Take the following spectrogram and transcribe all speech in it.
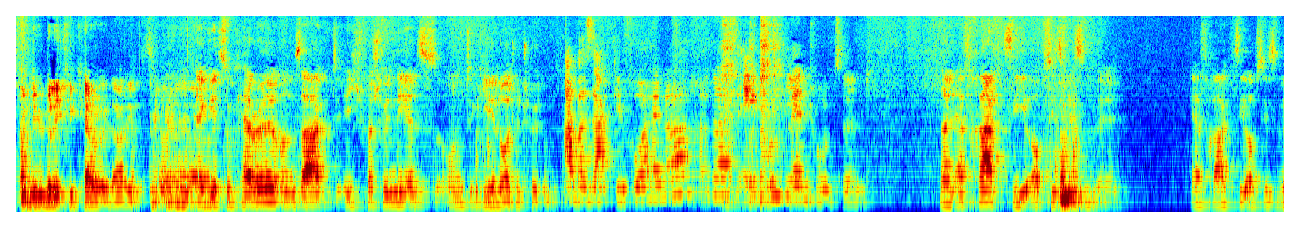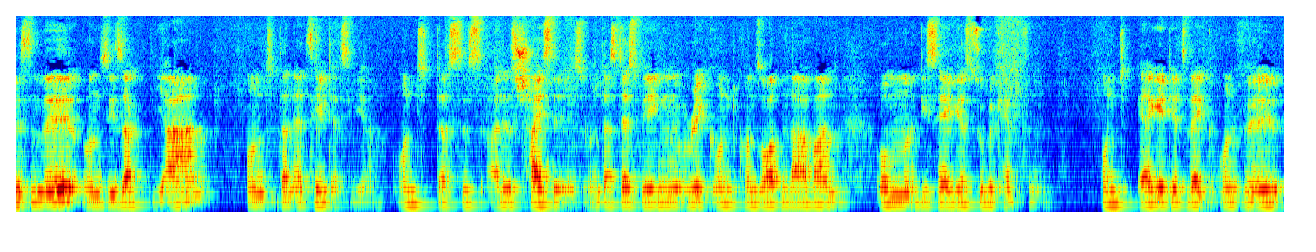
Ich habe mir überlegt, wie Carol da jetzt. Er Äh, geht zu Carol und sagt, ich verschwinde jetzt und gehe Leute töten. Aber sagt ihr vorher noch, dass Abe und Glenn tot sind? Nein, er fragt sie, ob sie es wissen will. Er fragt sie, ob sie es wissen will und sie sagt ja und dann erzählt er es ihr. Und dass es alles scheiße ist und dass deswegen Rick und Konsorten da waren, um die Saviors zu bekämpfen. Und er geht jetzt weg und will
